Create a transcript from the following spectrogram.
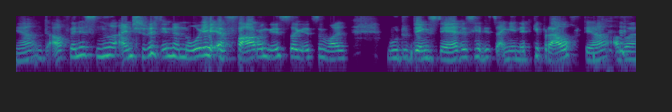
Ja, und auch wenn es nur ein Schritt in eine neue Erfahrung ist, sag ich jetzt mal, wo du denkst, ja, das hätte jetzt eigentlich nicht gebraucht, ja, aber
